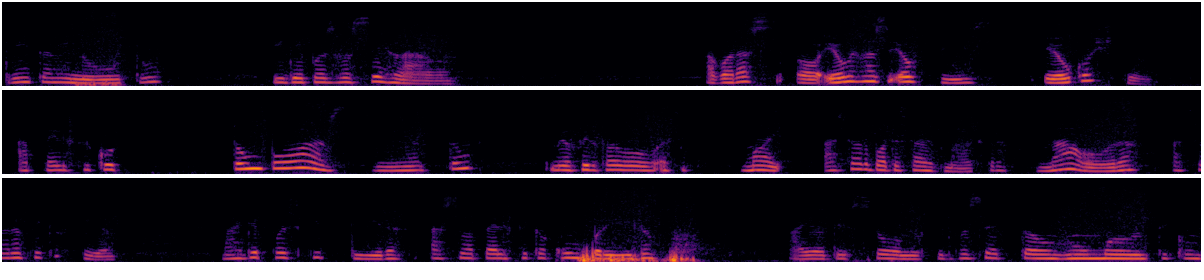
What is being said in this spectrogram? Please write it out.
30 minutos e depois você lava. Agora, ó, eu, eu fiz, eu gostei. A pele ficou tão boazinha, tão... Meu filho falou assim, mãe, a senhora bota essas máscaras, na hora a senhora fica feia. Mas depois que tira, a sua pele fica com brilho. Aí eu disse, ô oh, meu filho, você é tão romântico.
